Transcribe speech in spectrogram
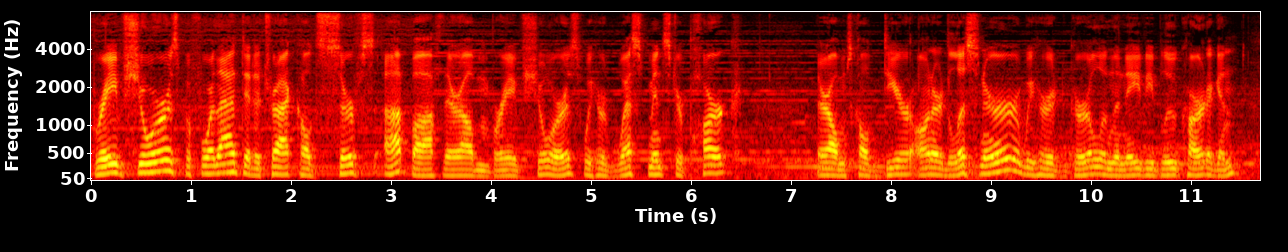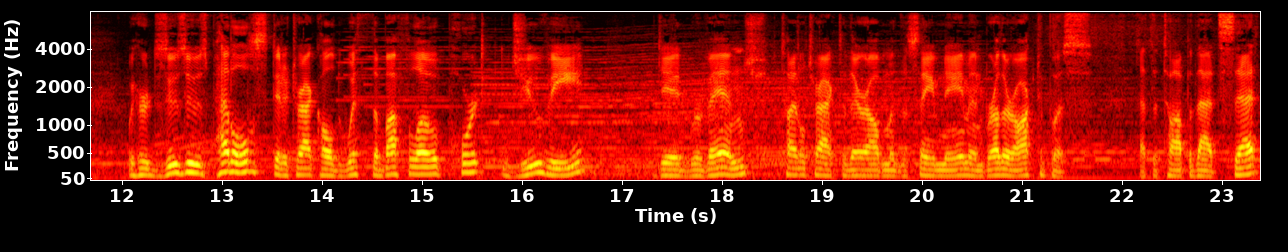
Brave Shores, before that, did a track called Surfs Up off their album Brave Shores. We heard Westminster Park. Their album's called Dear Honored Listener. We heard Girl in the Navy Blue Cardigan. We heard Zuzu's Petals, did a track called With the Buffalo. Port Juvie did Revenge, title track to their album of the same name, and Brother Octopus at the top of that set.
